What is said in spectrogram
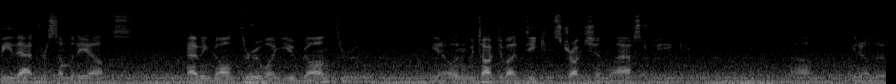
be that for somebody else. Having gone through what you've gone through, you know, and we talked about deconstruction last week, um, you know, the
